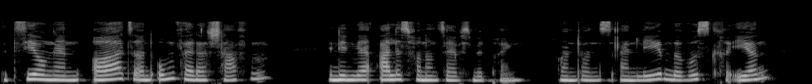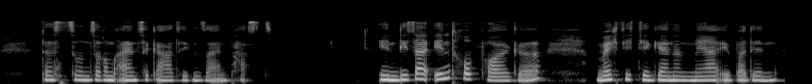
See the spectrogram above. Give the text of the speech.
Beziehungen, Orte und Umfelder schaffen, in denen wir alles von uns selbst mitbringen und uns ein Leben bewusst kreieren, das zu unserem einzigartigen Sein passt. In dieser Intro-Folge möchte ich dir gerne mehr über den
